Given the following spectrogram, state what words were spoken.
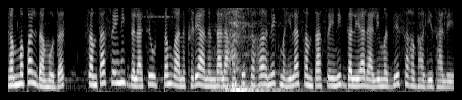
धम्मपाल दामोदर समता सैनिक दलाचे उत्तम वानखडे आनंदाला लहासेसह अनेक महिला समता सैनिक दल या रॅलीमध्ये सहभागी झाले.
